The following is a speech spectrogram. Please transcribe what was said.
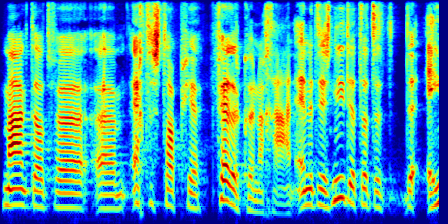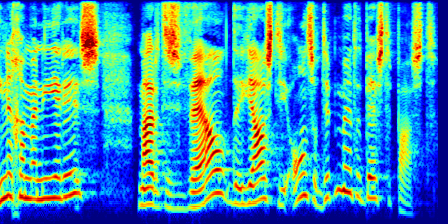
maakt dat we um, echt een stapje verder kunnen gaan. En het is niet dat het de enige manier is, maar het is wel de jas die ons op dit moment het beste past.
